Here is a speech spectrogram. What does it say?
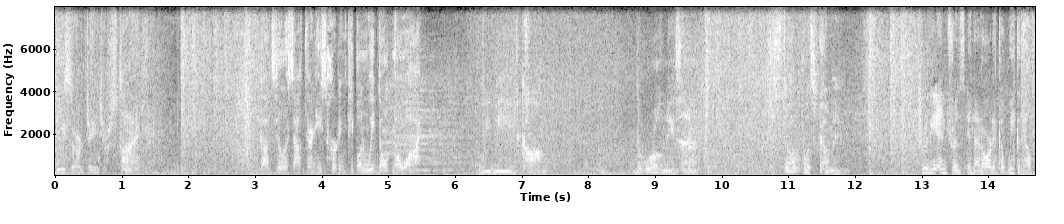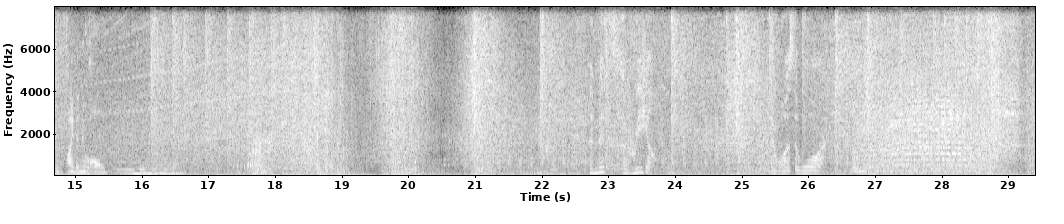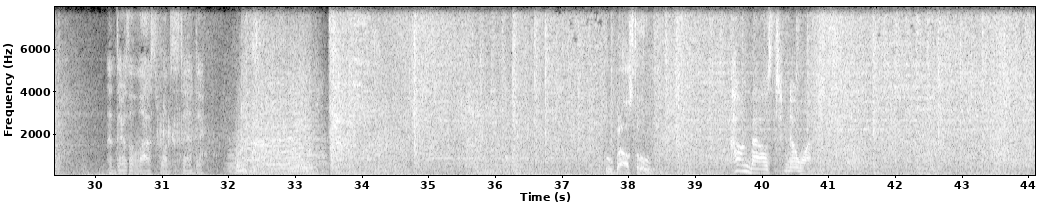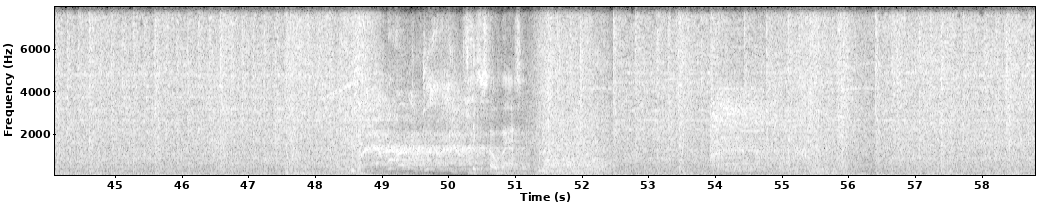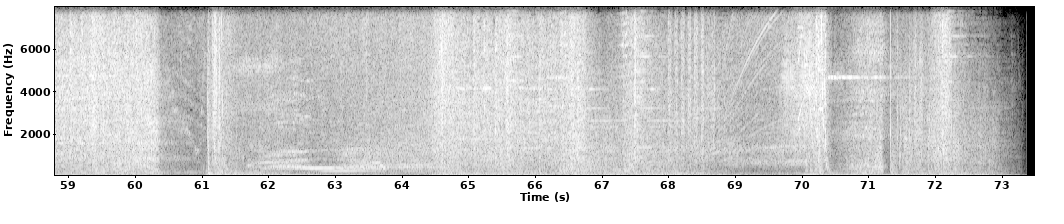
These are dangerous times. Godzilla's out there and he's hurting people, and we don't know why. We need Kong. The world needs him. Stop what's coming. Through the entrance in Antarctica, we could help him find a new home. The myths are real. There was a war. And they're the last ones standing. Who bows to who? Kong bows to no one. Oh my God! It's so massive.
